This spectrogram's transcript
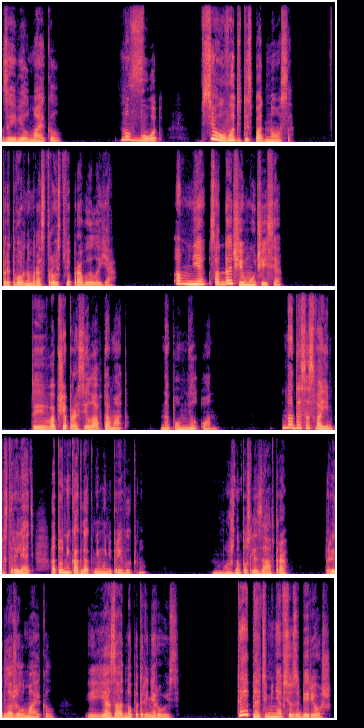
заявил Майкл. Ну вот, все уводит из-под носа в притворном расстройстве провыла я. «А мне с отдачей мучайся». «Ты вообще просила автомат», — напомнил он. «Надо со своим пострелять, а то никогда к нему не привыкну». «Можно послезавтра», — предложил Майкл. «И я заодно потренируюсь». «Ты опять у меня все заберешь.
